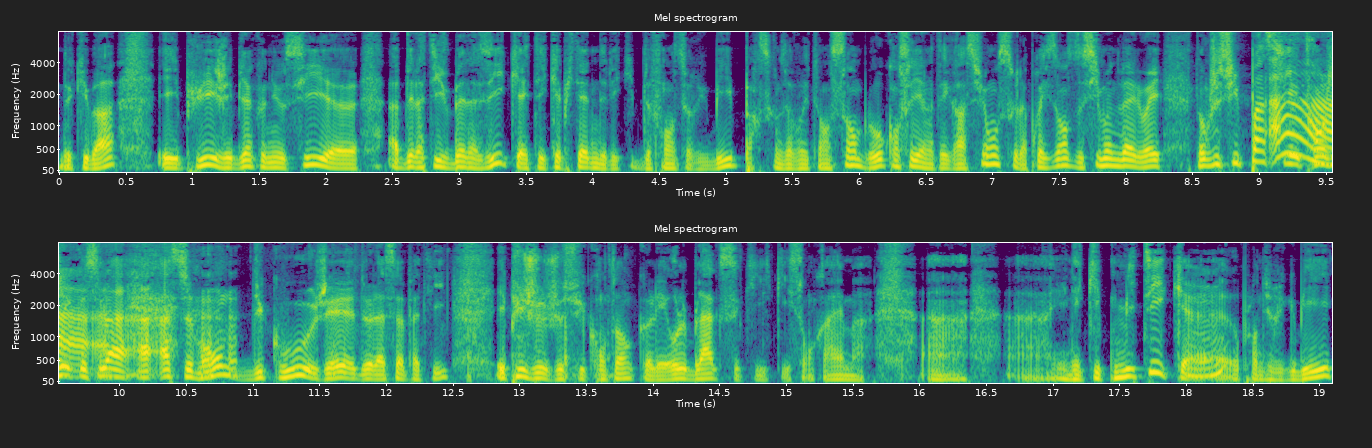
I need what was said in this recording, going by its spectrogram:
de, Cuba. Et puis j'ai bien connu aussi euh, Abdelatif Benazi, qui a été capitaine de l'équipe de France de rugby, parce que nous avons été ensemble au Conseil à l'intégration sous la présidence de Simone Veil. Oui. Donc je suis pas si ah. étranger que cela à, ce monde. Du coup, j'ai de la sympathie. Et puis je, je, suis content que les All Blacks, qui, qui sont quand même un, une équipe mythique mmh. au plan du rugby,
